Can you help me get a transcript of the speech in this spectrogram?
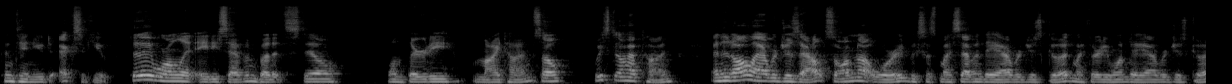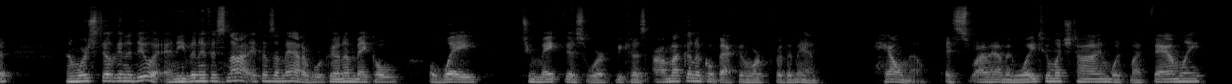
continued to execute. Today we're only at 87, but it's still 130 my time. So we still have time. And it all averages out, so I'm not worried because my seven day average is good, my 31 day average is good, and we're still going to do it. And even if it's not, it doesn't matter. We're going to make a, a way to make this work because I'm not going to go back and work for the man. Hell no. It's I'm having way too much time with my family.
